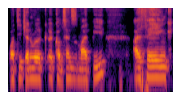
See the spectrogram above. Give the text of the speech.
what the general uh, consensus might be. I think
